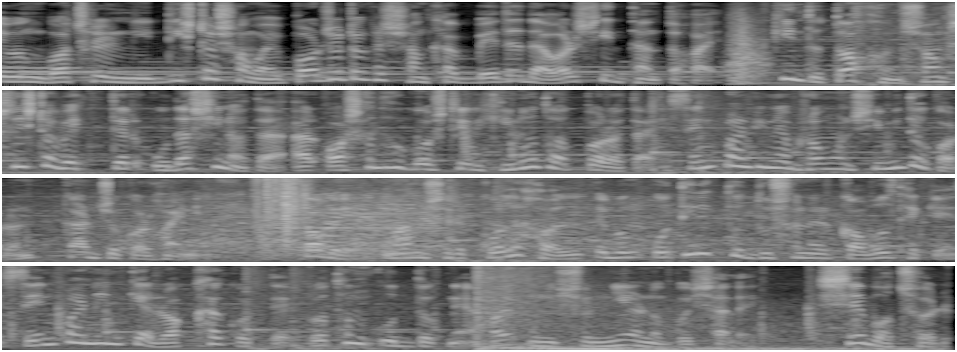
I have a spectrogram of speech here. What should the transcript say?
এবং বছরের নির্দিষ্ট সময় পর্যটকের সংখ্যা বেঁধে দেওয়ার সিদ্ধান্ত হয়। কিন্তু তখন সংশ্লিষ্ট ব্যক্তিদের উদাসীনতা আর অসাধু গোষ্ঠীর হীন তৎপরতায় সেন্ট মার্টিনে ভ্রমণ সীমিতকরণ কার্যকর হয়নি। তবে মানুষের কোলাহল এবং অতিরিক্ত দূষণের কবল থেকে সেন্ট মার্টিনকে রক্ষা করতে প্রথম উদ্যোগ নেওয়া হয় উনিশশো নিরানব্বই সালে। সে বছর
